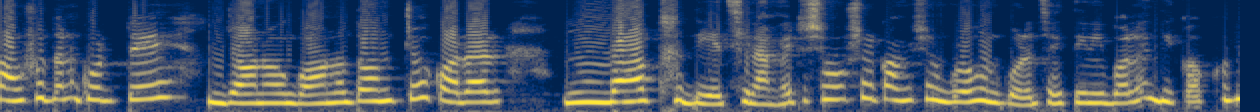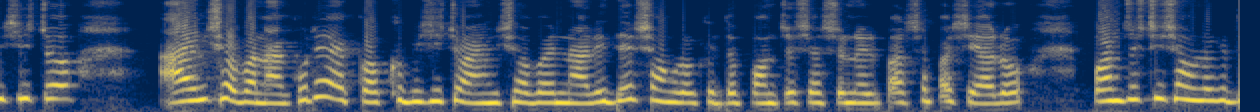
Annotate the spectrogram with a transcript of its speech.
সংশোধন করতে জনগণতন্ত্র করার মত দিয়েছিলাম। এটা সংস্কার কমিশন গ্রহণ করেছে। তিনি বলেন, দ্বিকক্ষ বিশিষ্ট আইনসভা না করে এক কক্ষ বিশিষ্ট আইনসভায় নারীদের সংরক্ষিত পঞ্চাশ আসনের পাশাপাশি আরও পঞ্চাশটি সংরক্ষিত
